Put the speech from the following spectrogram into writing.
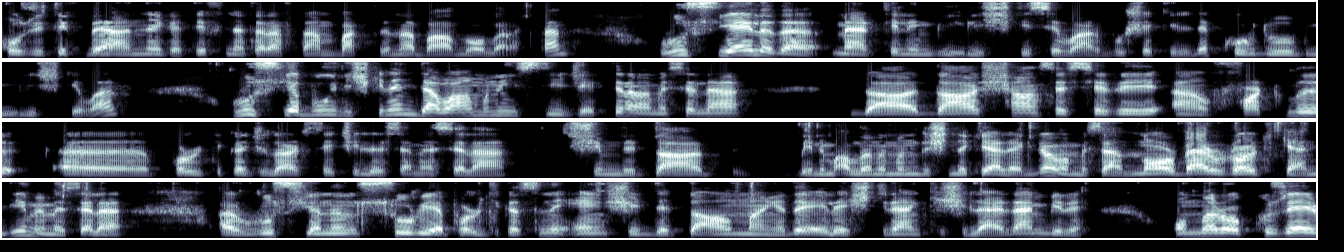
Pozitif veya negatif ne taraftan baktığına bağlı olaraktan. Rusya ile de Merkel'in bir ilişkisi var bu şekilde. Kurduğu bir ilişki var. Rusya bu ilişkinin devamını isteyecektir ama mesela daha daha şans eseri e, farklı e, politikacılar seçilirse mesela şimdi daha benim alanımın dışındaki yerlere gidiyorum ama mesela Norbert Röttgen değil mi? Mesela e, Rusya'nın Suriye politikasını en şiddetli Almanya'da eleştiren kişilerden biri. Onlar o Kuzey,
